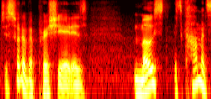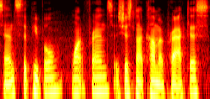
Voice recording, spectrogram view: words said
just sort of appreciate is most it's common sense that people want friends. It's just not common practice.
